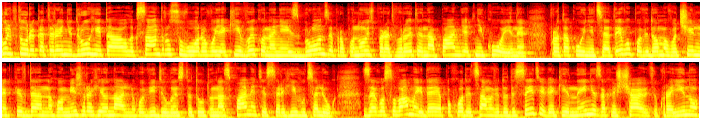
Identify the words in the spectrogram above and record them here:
Скульптури Катерині II та Олександру Суворову, які виконані із бронзи, пропонують перетворити на пам'ятні коїни. Про таку ініціативу повідомив очільник південного міжрегіонального відділу інституту нацпам'яті Сергій Гуцалюк. За його словами, ідея походить саме від одеситів, які нині захищають Україну.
